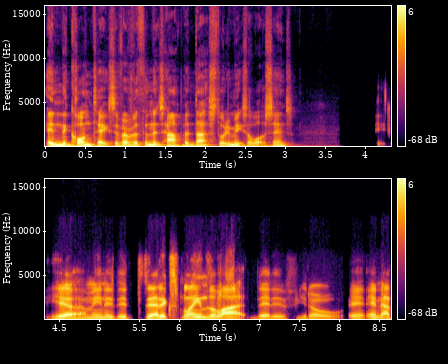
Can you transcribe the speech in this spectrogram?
in the context of everything that's happened, that story makes a lot of sense. Yeah, I mean, it, it that explains a lot. That if you know, and, and I,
